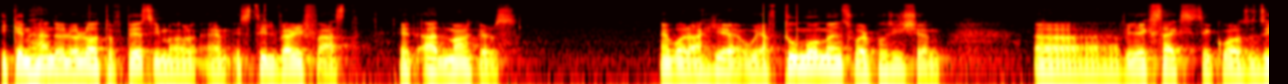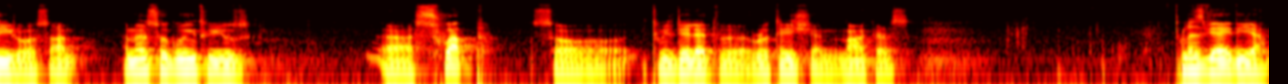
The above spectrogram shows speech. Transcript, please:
It can handle a lot of decimal and it's still very fast. It add markers. And voila, here we have two moments where position uh, the x-axis equals zero. So I'm, I'm also going to use uh, swap. So it will delete the rotation markers. That's the idea.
